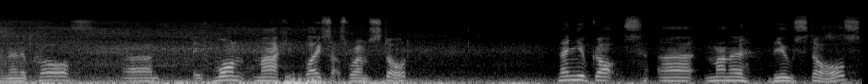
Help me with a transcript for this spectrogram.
And then of course, um, it's one marketplace, that's where I'm stood. Then you've got uh, Manor View Stores,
